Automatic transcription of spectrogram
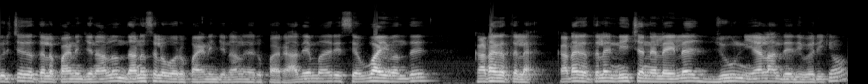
விருச்சகத்தில் பதினஞ்சு நாளும் தனுசில் ஒரு பதினஞ்சு நாளும் இருப்பார். அதே மாதிரி செவ்வாய் வந்து கடகத்தில் கடகத்தில் நீச்ச நிலையில் ஜூன் ஏழாம் தேதி வரைக்கும்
